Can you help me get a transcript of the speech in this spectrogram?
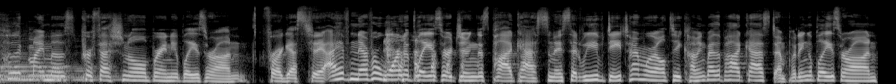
Put my most professional brand new blazer on for our guest today. I have never worn a blazer during this podcast. And I said, We have daytime royalty coming by the podcast. I'm putting a blazer on.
